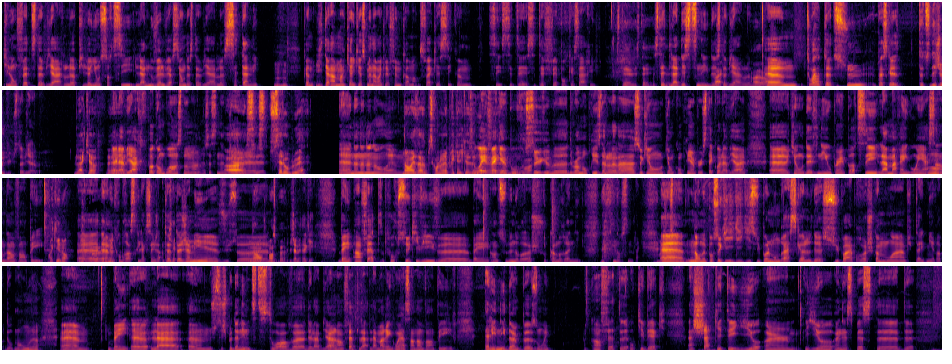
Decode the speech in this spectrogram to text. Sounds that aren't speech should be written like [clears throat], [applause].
qu'ils l'ont fait, cette bière-là. Puis là, ils ont sorti la nouvelle version de cette bière-là cette année. Mhm. Comme littéralement quelques semaines avant que le film commence. Fait que c'est comme. c'était fait pour que ça arrive. C'était. De la destinée de Ouais. cette bière-là. Ouais, ouais. Euh, toi, t'as-tu. Parce que. T'as-tu déjà bu cette bière-là? Laquelle? Ben, Euh, la bière pas qu'on boit en ce moment, là, ça c'est notre Ah, bière. euh, c'est celle au bleuet? Euh, non, non, non, non. euh, Non, parce qu'on en a pris quelques-unes. Ouais, euh, fait que pour ceux euh, de Rumble Priest, de la, la, ceux qui ont, qui ont compris un peu c'était quoi la bière, qui ont deviné ou peu importe, c'est la Maringouin ascendant vampire Ok, non. pas, de la microbrasserie Lac-Saint-Jean. T'as jamais vu ça Non, je pense pas. Jamais. Ok. Ben, en fait, pour ceux qui vivent ben, en dessous d'une roche ou comme Ronnie. [laughs] non, c'est une blague. Ben, non, mais pour ceux qui, qui, qui suivent pas le monde brassicole de super proche comme moi, puis peut-être Mira d'autres mondes, là, euh, ben, euh, la, euh, si je peux donner une petite histoire de la bière, en fait, la, la maringouin ascendant vampire, elle est née d'un besoin, en fait, au Québec. À chaque été, il y a un, il y a une espèce de, de,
